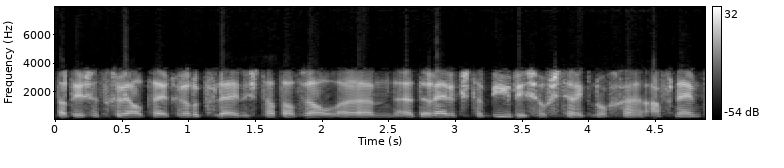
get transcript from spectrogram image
dat is het geweld tegen hulpverleners... dat dat wel redelijk stabiel is of sterk nog afneemt.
